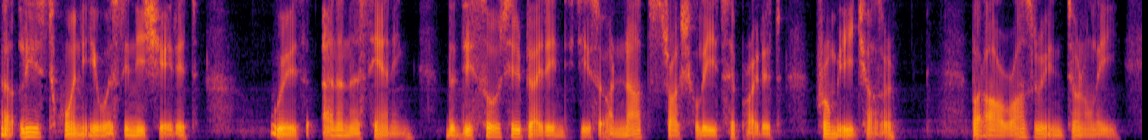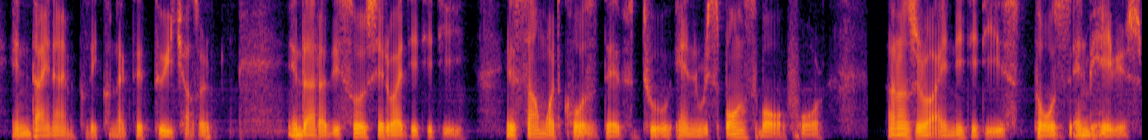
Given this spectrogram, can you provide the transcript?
at least when it was initiated, with an understanding that dissociative identities are not structurally separated from each other but are rather internally and dynamically connected to each other, that a dissociative identity is somewhat causative to and responsible for another identity's thoughts and behaviors.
